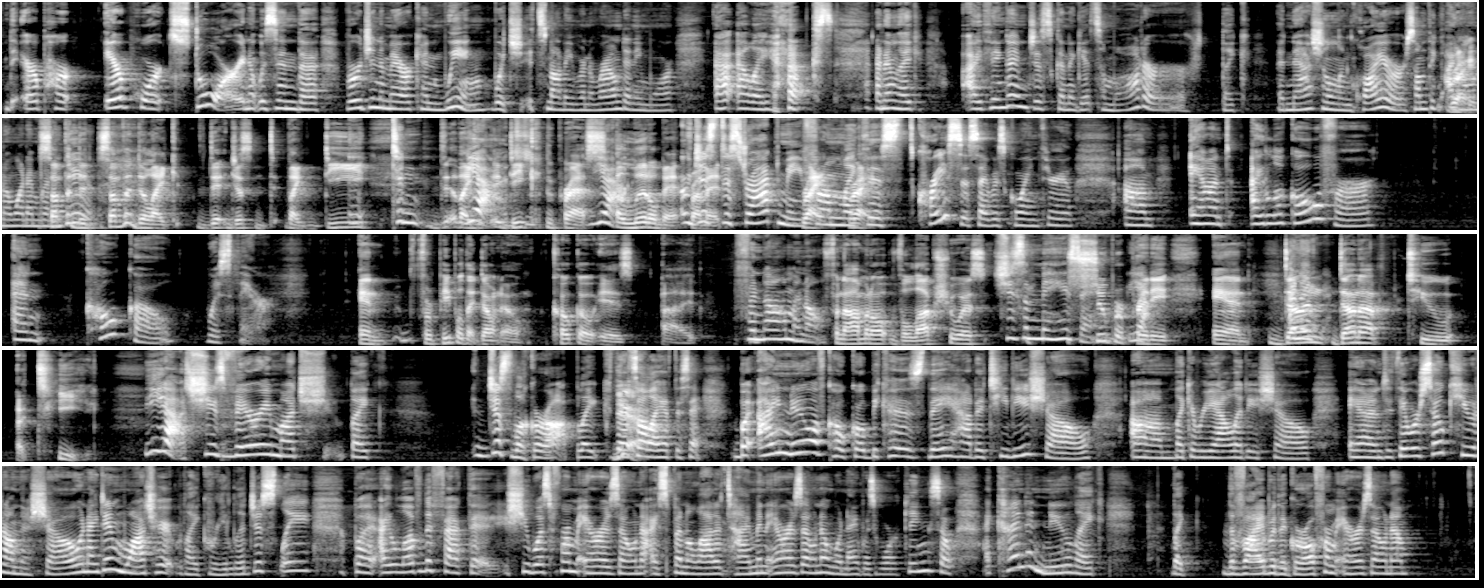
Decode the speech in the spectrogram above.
the airport airport store and it was in the virgin american wing which it's not even around anymore at lax and i'm like i think i'm just gonna get some water like a National Enquirer or something. I don't know what I'm going something to do. To, something to like d- just d- like de to d- like yeah, decompress yeah. a little bit or just it. distract me Right, from like right. this crisis I was going through. Um, and I look over, and Coco was there. and for people that don't know, Coco is uh, Phenomenal. phenomenal, voluptuous, She's amazing. super Yeah. And done I- done up to a T. Yeah, she's very much like just look her up. Like that's Yeah. all I have to say. But I knew of Coco because they had a TV show, um, like a reality show, and they were so cute on the show. And I didn't watch it like religiously, but I love the fact that she was from Arizona. I spent a lot of time in Arizona when I was working, so I kind of knew like like the vibe of the girl from Arizona.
